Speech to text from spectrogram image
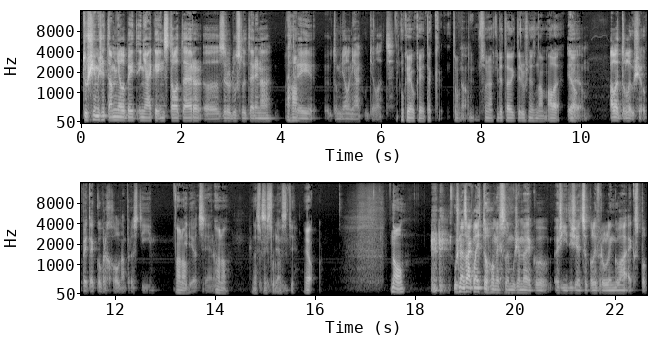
Tuším, že tam měl být i nějaký instalatér uh, z rodu Slytherina, který Aha. to měl nějak udělat. OK, OK, tak to no. jsou nějaké detaily, které už neznám, ale jo. jo. Ale tohle už je opět jako vrchol naprostý ano. idiocie. No. Ano, nesmyslnosti. Jo. No. Už na základě toho, myslím, můžeme jako říct, že cokoliv Rowlingová expo,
